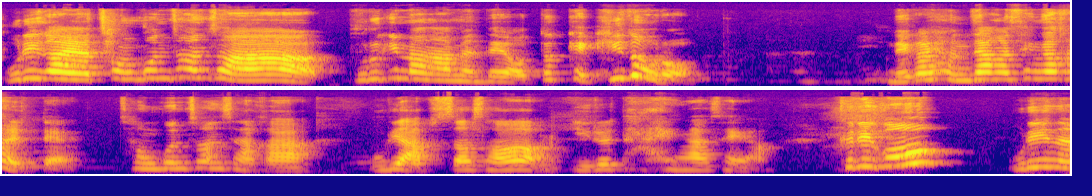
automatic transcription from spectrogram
우리가요, 천군 천사 부르기만 하면 돼요. 어떻게? 기도로. 내가 현장을 생각할 때, 천군 천사가 우리 앞서서 일을 다 행하세요. 그리고 우리는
